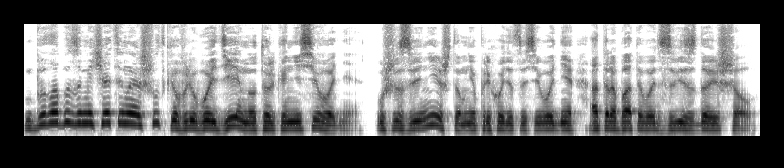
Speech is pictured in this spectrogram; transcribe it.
Была бы замечательная шутка в любой день, но только не сегодня. Уж извини, что мне приходится сегодня отрабатывать звездой шоу.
